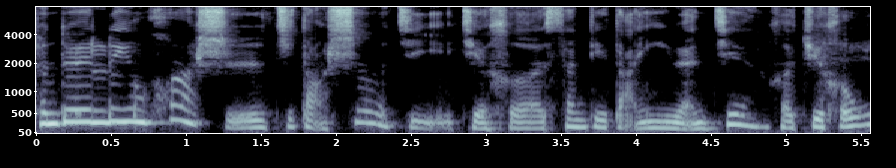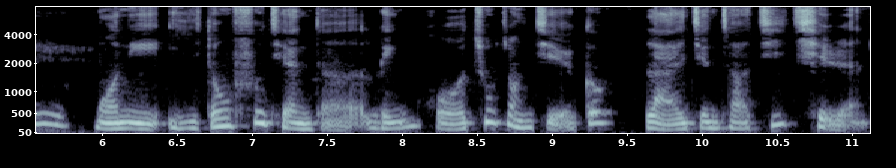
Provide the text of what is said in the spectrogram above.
团队利用化石指导设计，结合 3D 打印元件和聚合物，模拟移动附件的灵活柱状结构，来建造机器人，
